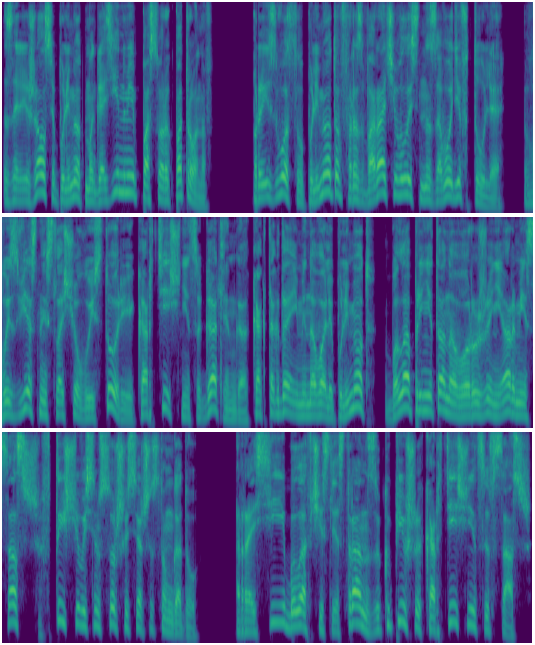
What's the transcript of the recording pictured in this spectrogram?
Заряжался пулемет магазинами по 40 патронов. Производство пулеметов разворачивалось на заводе в Туле. В известной слащевой истории картечница Гатлинга, как тогда именовали пулемет, была принята на вооружение армии САСШ в 1866 году. Россия была в числе стран, закупивших картечницы в САСШ.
